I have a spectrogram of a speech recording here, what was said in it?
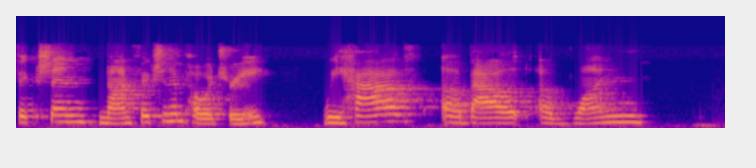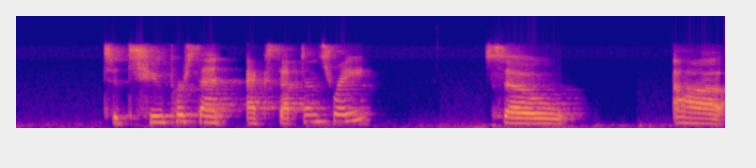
fiction, nonfiction, and poetry. We have about a 1 to 2% acceptance rate. So, uh,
